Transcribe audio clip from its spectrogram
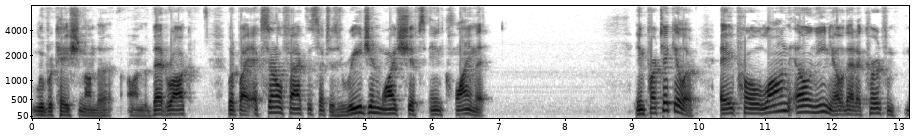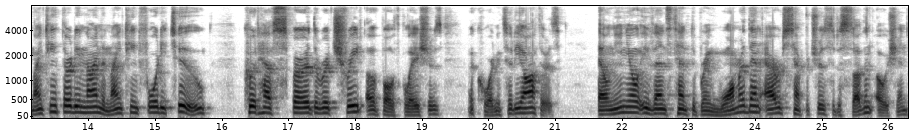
lubrication on the on the bedrock, but by external factors such as region wide shifts in climate. In particular, a prolonged El Nino that occurred from 1939 to 1942 could have spurred the retreat of both glaciers, according to the authors. El Nino events tend to bring warmer than average temperatures to the Southern Ocean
